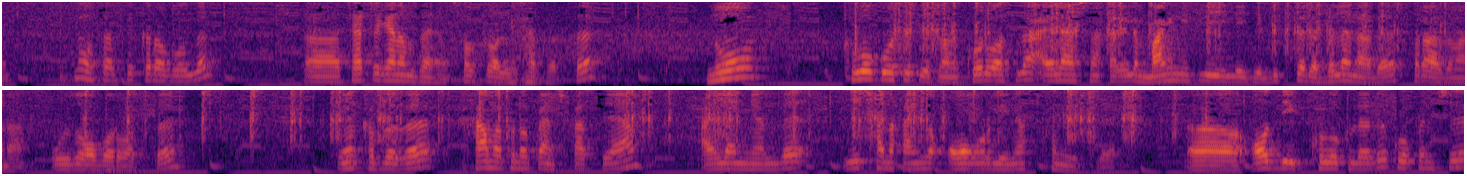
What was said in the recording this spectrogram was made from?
o'n bir no sal sekinroq bo'ldi charchaganimizni ham hisobga oling albatta no klok o'ta tez mana ko'ryapsizlar aylanishini qaranglar magnitliyligi bittada bilinadi sразу mana o'zi olib boryapti eng qizig'i hamma knopkani chiqarsa ham aylanganda hech qanaqangi og'irlikni his qilmaysizlar oddiy kloklarda ko'pincha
